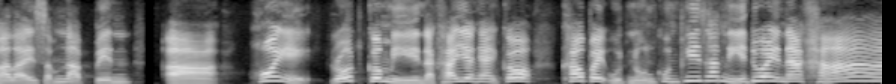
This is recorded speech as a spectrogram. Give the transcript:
มาลัยสำหรับเป็นอ่า ห้อยรถก็มีนะคะ ยังไงก็เข้าไปอุดหนุนคุณพี่ท่านนี้ด้วยนะคะ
